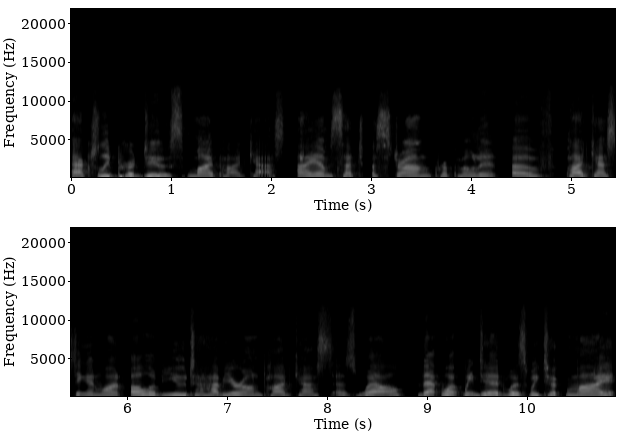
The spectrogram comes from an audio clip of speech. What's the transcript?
actually produce my podcast. I am such a strong proponent of podcasting and want all of you to have your own podcast as well. That what we did was we took my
